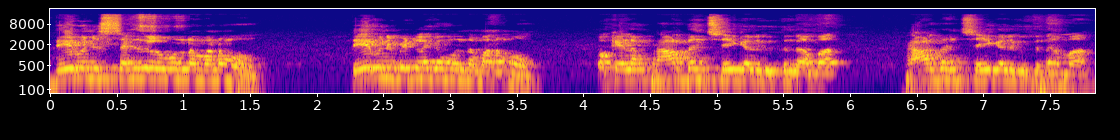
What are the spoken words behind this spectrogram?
దేవుని సన్నిధిలో ఉన్న మనము దేవుని బిడ్డలుగా ఉన్న మనము ఒకవేళ ప్రార్థన చేయగలుగుతున్నామా? ప్రార్థన చేయగలుగుతున్నామా?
